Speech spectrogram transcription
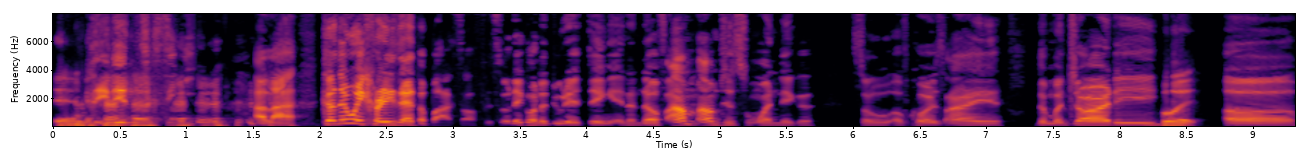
Yeah. They didn't succeed. I lie. Because they went crazy at the box office. So they're gonna do their thing and enough. I'm I'm just one nigga. So of course I ain't the majority But uh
